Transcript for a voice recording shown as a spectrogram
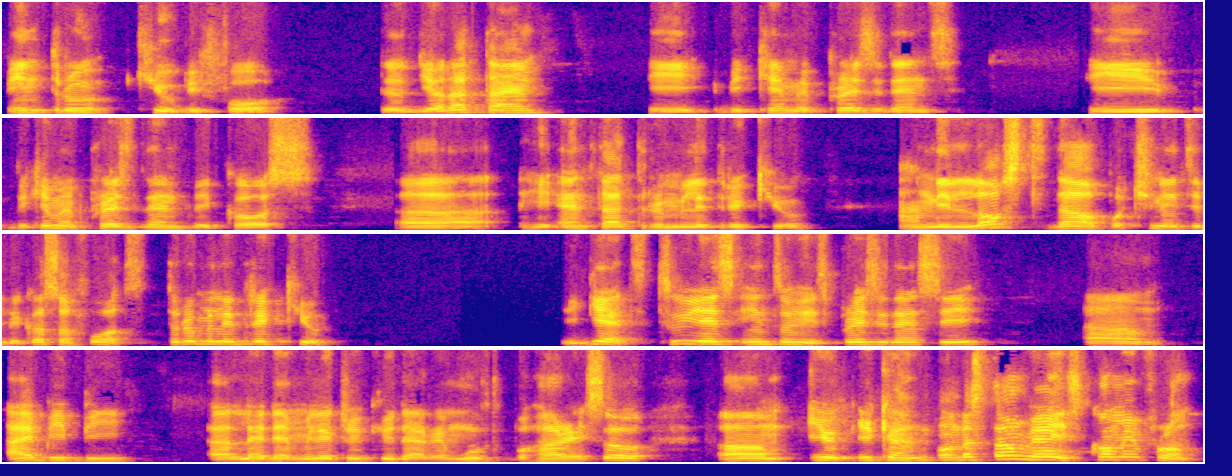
been through coup before. The, the other time he became a president, he became a president because uh, he entered through military coup and he lost that opportunity because of what? Through military coup. You get two years into his presidency, um, IBB uh, led a military coup that removed Buhari. So um, you, you can understand where he's coming from.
